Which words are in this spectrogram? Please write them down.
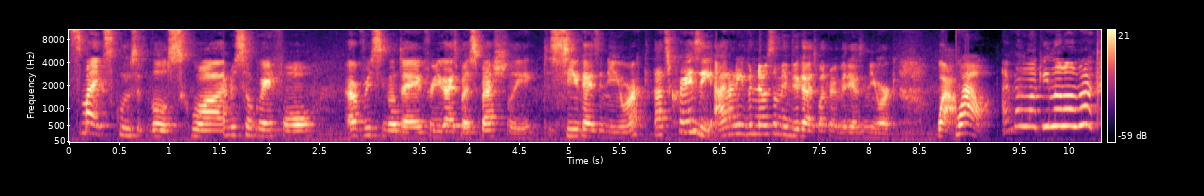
it's my exclusive little squad. I'm just so grateful every single day for you guys, but especially to see you guys in New York. That's crazy. I don't even know some of you guys watch my videos in New York. Wow. Wow. I'm a lucky little bit.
